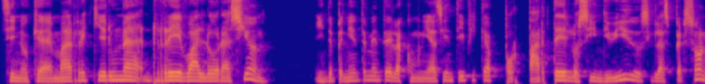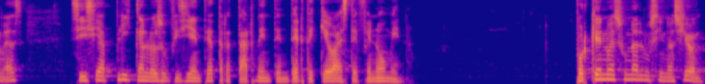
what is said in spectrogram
sino que además requiere una revaloración, independientemente de la comunidad científica, por parte de los individuos y las personas, si se aplican lo suficiente a tratar de entender de qué va este fenómeno. ¿Por qué no es una alucinación?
